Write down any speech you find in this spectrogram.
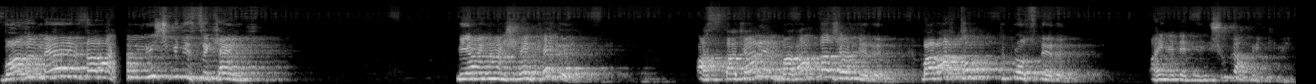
Varı mer zavakın iş bidisi kenk. Bir aynan şenkedir. Astacanır, barak tacanır. Barak top tıprosları. Aynı de mümkün gabrik mi?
